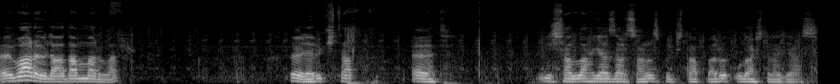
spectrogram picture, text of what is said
Ee, var öyle adamlar var. Böyle bir kitap. Evet. İnşallah yazarsanız bu kitapları ulaştıracağız.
